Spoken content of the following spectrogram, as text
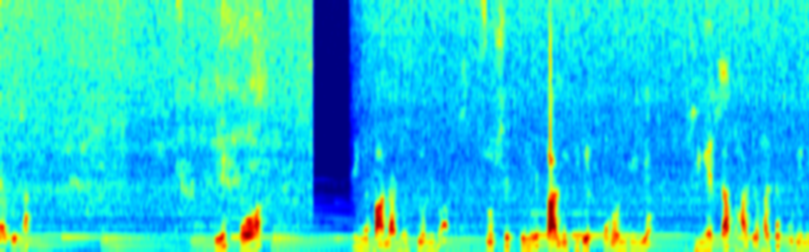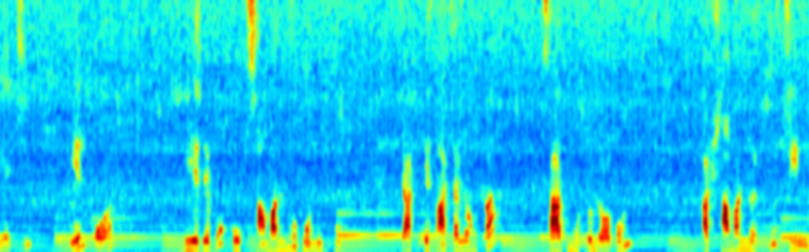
যাবে না। এরপর ঝিঙে বানানোর জন্য সর্ষের তেলে কালো জিরে ফোড়ন দিয়ে ঝিঙেটা ভাজা ভাজা করে নিয়েছি। এরপর দিয়ে দেব খুব সামান্য হলুদ গুঁড়ো, চারটে কাঁচা লঙ্কা, স্বাদ মতো লবণ আর সামান্য একটু চিনি।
